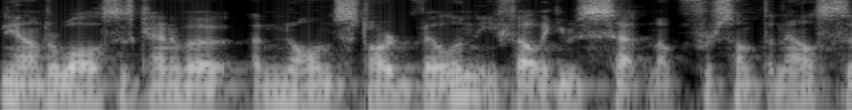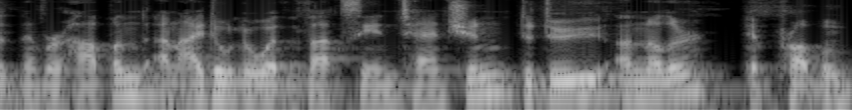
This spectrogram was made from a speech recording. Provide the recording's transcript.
Niander Wallace is kind of a, a non-start villain. He felt like he was setting up for something else that never happened, and I don't know whether that's the intention to do another. It probably,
